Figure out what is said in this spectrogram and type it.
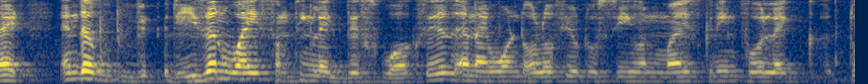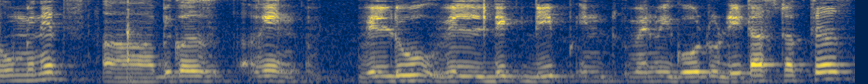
right and the reason why something like this works is and i want all of you to see on my screen for like two minutes uh, because again we'll do we'll dig deep in when we go to data structures.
